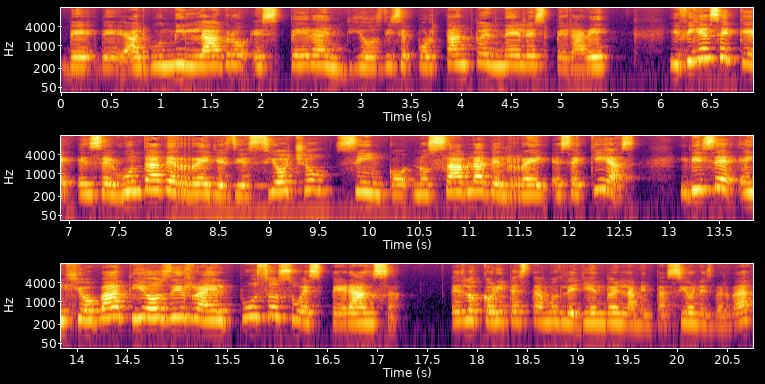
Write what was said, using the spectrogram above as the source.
de, de algún milagro, espera en Dios. Dice, por tanto en Él esperaré. Y fíjense que en Segunda de Reyes 18:5 nos habla del rey Ezequías y dice, "En Jehová Dios de Israel puso su esperanza." Es lo que ahorita estamos leyendo en Lamentaciones, ¿verdad?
